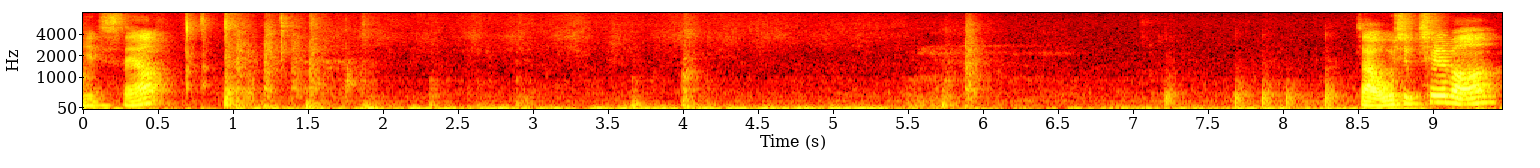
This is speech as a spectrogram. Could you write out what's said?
이해됐어요? 자, 57번.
